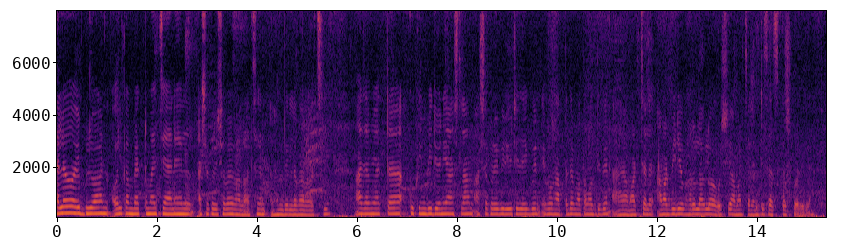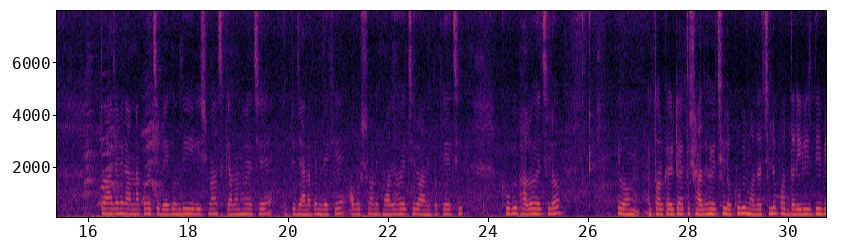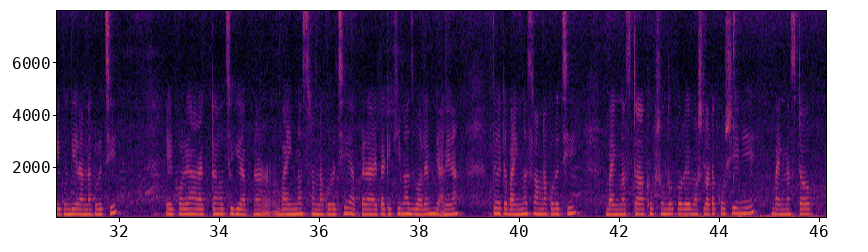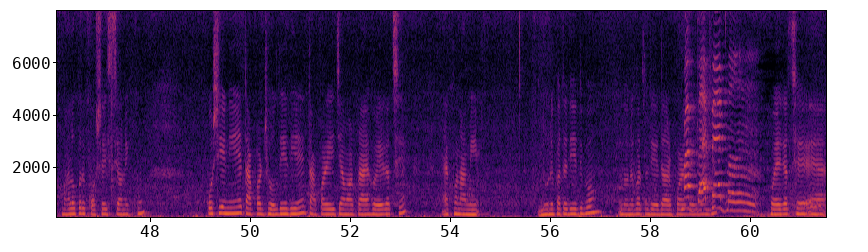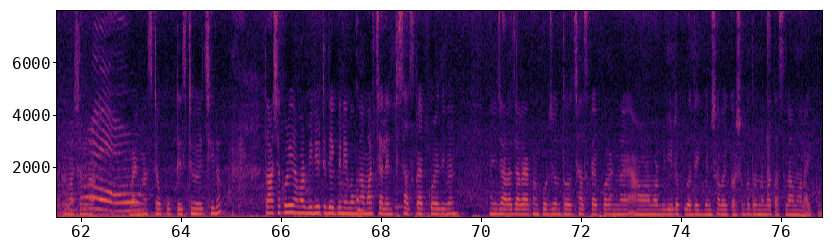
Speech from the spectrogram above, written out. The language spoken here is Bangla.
Hello everyone, welcome back to my channel. আশা করি সবাই ভালো আছেন, আলহামদুলিল্লাহ ভালো আছি। আজ আমি একটা কুকিং ভিডিও নিয়ে আসলাম। আশা করি ভিডিওটি দেখবেন এবং আপনাদের মতামত দিবেন। আর আমার চ্যানেল আমার ভিডিও ভালো লাগলে অবশ্যই আমার চ্যানেলটি সাবস্ক্রাইব করে দেবেন। তো আজ আমি রান্না করেছি বেগুন দিয়ে ইলিশ মাছ। কেমন হয়েছে একটু জানাবেন দেখে। অবশ্য অনেক মজা হয়েছিল, আমি তো খেয়েছি। খুবই ভালো হয়েছিল। এবং তরকারিটা এত স্বাদ হয়েছিল, খুবই মজার ছিল। পদ্মার ইলিশ দিয়ে বেগুন দিয়ে রান্না করেছি। এরপরে আর একটা হচ্ছে গিয়ে আপনার বাইং মাছ রান্না করেছি। আপনারা এটাকে কী মাছ বলেন জানি না। তো এটা বাইং মাছ রান্না করেছি। বাইং মাছটা খুব সুন্দর করে মশলাটা কষিয়ে নিয়ে বাইং মাছটাও ভালো করে কষাইছে অনেকক্ষণ। কষিয়ে নিয়ে তারপর ঝোল দিয়ে দিয়ে তারপর এই যে আমার প্রায় হয়ে গেছে। এখন আমি ধনে পাতা দিয়ে দিব। ধনে পাতা দিয়ে দেওয়ার পরে হয়ে গেছে মশলা বাইং মাছটাও খুব টেস্টি হয়েছিল। তো আশা করি আমার ভিডিওটি দেখবেন এবং আমার চ্যানেলটি সাবস্ক্রাইব করে দিবেন। যারা যারা এখন পর্যন্ত সাবস্ক্রাইব করেন না আমার ভিডিওটা পুরো দেখবেন। সবাইকে অসংখ্য ধন্যবাদ। আসসালামু আলাইকুম।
